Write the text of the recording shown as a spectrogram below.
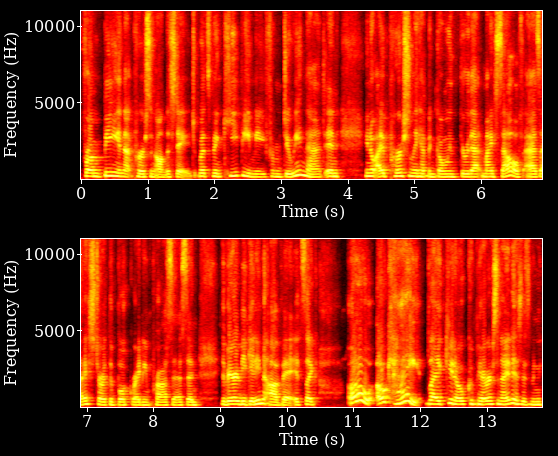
from being that person on the stage. What's been keeping me from doing that and you know i personally have been going through that myself as i start the book writing process and the very beginning of it. It's like oh okay. Like you know comparisonitis has been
